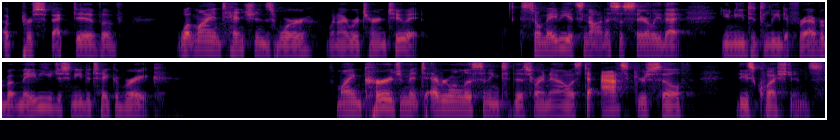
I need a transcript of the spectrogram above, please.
a perspective of what my intentions were when I returned to it. So maybe it's not necessarily that you need to delete it forever, but maybe you just need to take a break. My encouragement to everyone listening to this right now is to ask yourself these questions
